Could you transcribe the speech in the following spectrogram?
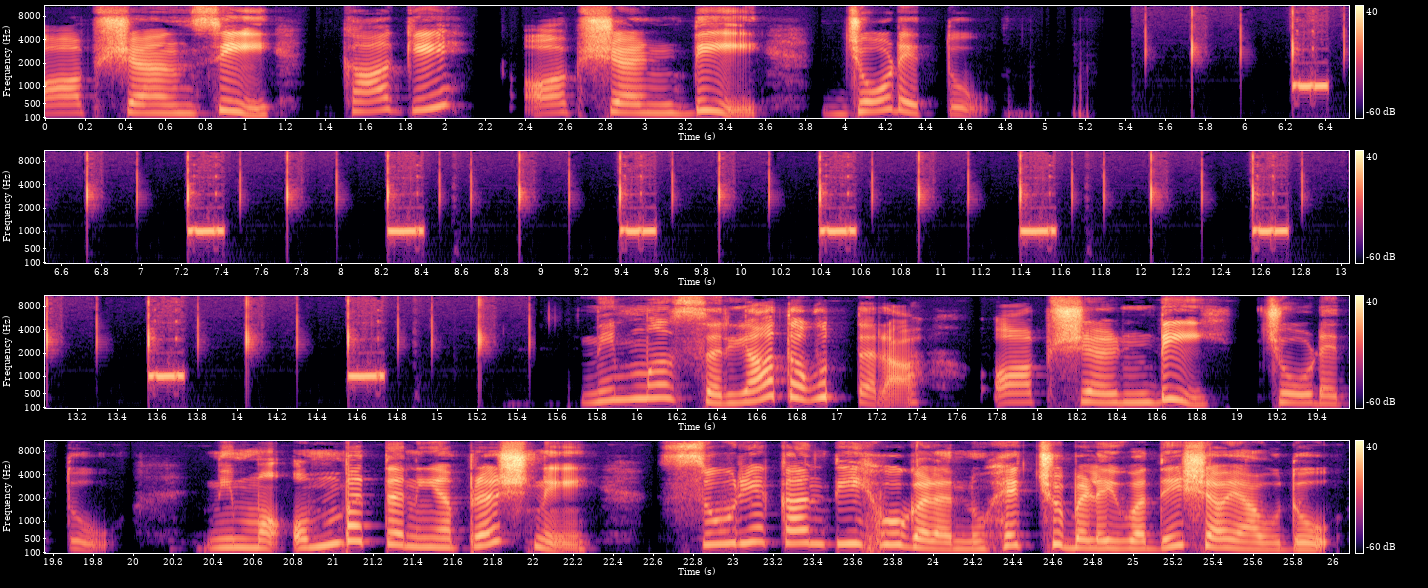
ಆಪ್ಷನ್ ಸಿ ಕಾಗೆ. ಆಪ್ಷನ್ ಡಿ ಜೋಡೆತ್ತು. ನಿಮ್ಮ ಸರಿಯಾದ ಉತ್ತರ ಆಪ್ಷನ್ ಡಿ ಜೋಡೆತ್ತು ನಿಮ್ಮ ಒಂಬತ್ತನೆಯ ಪ್ರಶ್ನೆ, ಸೂರ್ಯಕಾಂತಿ ಹೂಗಳನ್ನು ಹೆಚ್ಚು ಬೆಳೆಯುವ ದೇಶ ಯಾವುದು?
